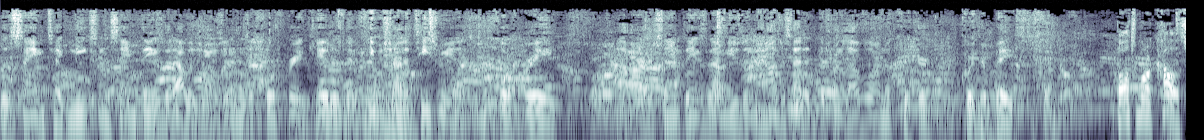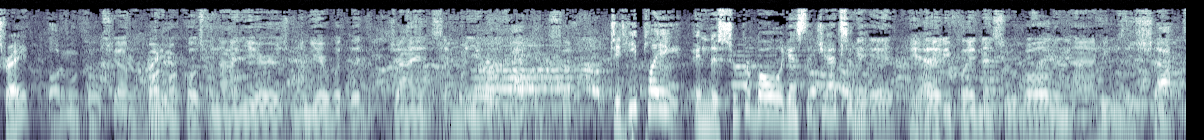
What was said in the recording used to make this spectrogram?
the same techniques and the same things that I was using as a fourth grade kid, or that he was trying to teach me in fourth grade, uh, are the same things that I'm using now, just at a different level and a quicker, quicker pace. So. Baltimore Colts, right? Baltimore Colts, yeah. Baltimore Colts for nine years, one year with the Giants and one year with the Falcons. So. Did he play in the Super Bowl against the Jets? He did. He yeah. did. He played in that Super Bowl, and uh, he was as shocked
